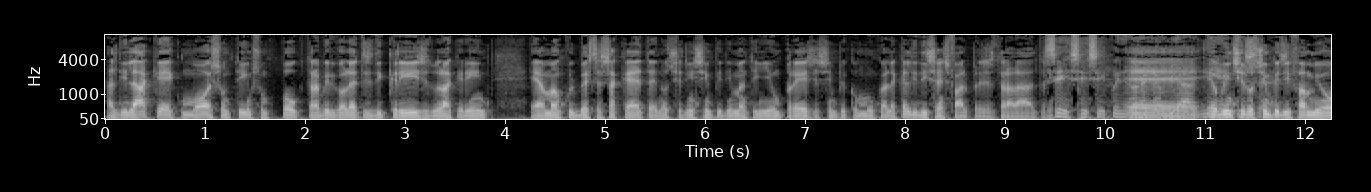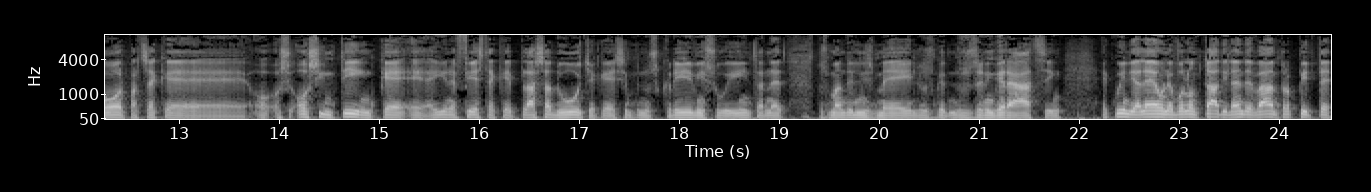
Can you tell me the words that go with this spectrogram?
al di là che come sono teams un po' tra virgolette di crisi durante che e a manco il beste sacchette non c'è sempre di mantenere un preso sempre comunque alle calli di senso fa il preso tra l'altro sì, sì, sì, quindi non è e, cambiato. e ho nel sempre di famior perché ho, ho, ho sentito che è una festa che plassa duce che sempre nos scrivi su internet nos mandano gli email nos, nos ringrazi e quindi a è una volontà di lende van proprio te,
